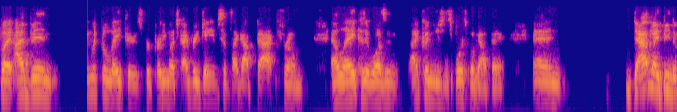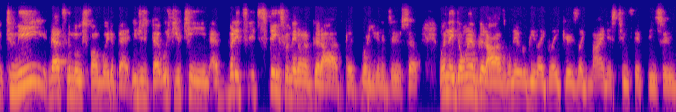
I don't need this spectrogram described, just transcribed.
But I've been with the Lakers for pretty much every game since I got back from LA because it wasn't I couldn't use the sports book out there, and that might be the to me that's the most fun way to bet you just bet with your team but it's it stinks when they don't have good odds but what are you going to do so when they don't have good odds when it would be like lakers like minus 250 so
